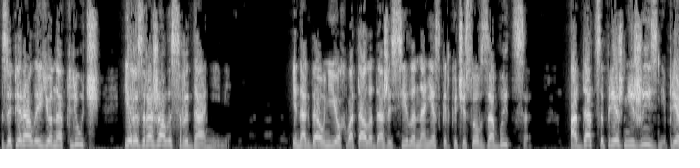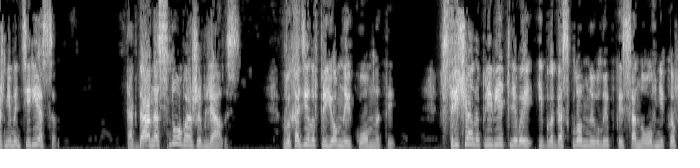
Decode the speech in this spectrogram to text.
запирала ее на ключ и разражалась рыданиями. Иногда у нее хватало даже силы на несколько часов забыться, отдаться прежней жизни, прежним интересам. Тогда она снова оживлялась, выходила в приемные комнаты, встречала приветливой и благосклонной улыбкой сановников,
